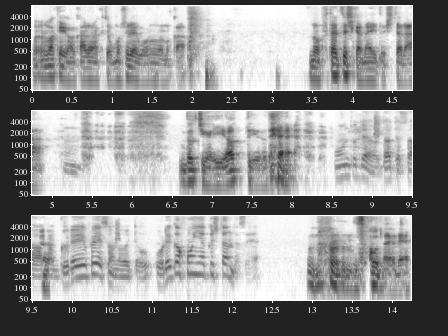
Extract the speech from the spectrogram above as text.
わけがわからなくて面白いものなのか、の二つしかないとしたら、うん。どっちがいいよっていうので、本当だよ。だってさ、グレーフェイスの呪いって俺が翻訳したんだぜ。うんそうだよね。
